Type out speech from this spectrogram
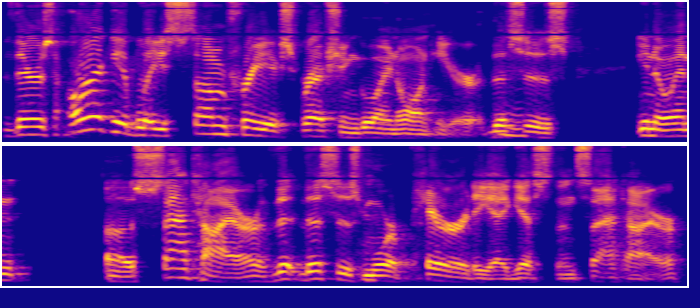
there's arguably some free expression going on here. This mm-hmm. is, you know, and uh, satire, th- this is more parody, I guess, than satire.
